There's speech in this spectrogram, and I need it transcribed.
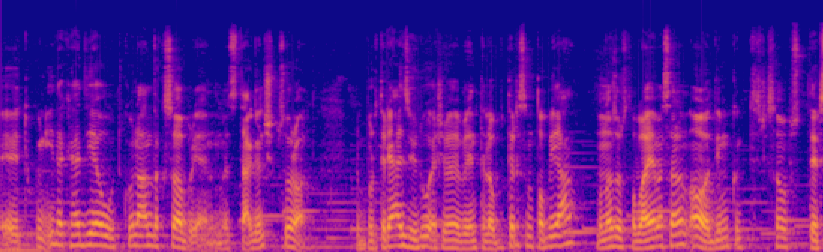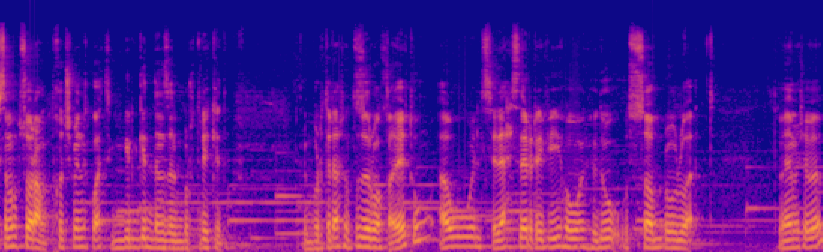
آه، تكون إيدك هادية وتكون عندك صبر يعني ما تستعجلش بسرعة. البورتريه عايز هدوء يا شباب. انت لو بترسم طبيعة مناظر طبيعية مثلا آه دي ممكن ترسمها ترسمها بسرعة ما تاخدش منك وقت كبير جدا زي البورتريه كده. البورتريه عشان تظهر واقعيته أول سلاح سري فيه هو الهدوء والصبر والوقت. تمام يا شباب؟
